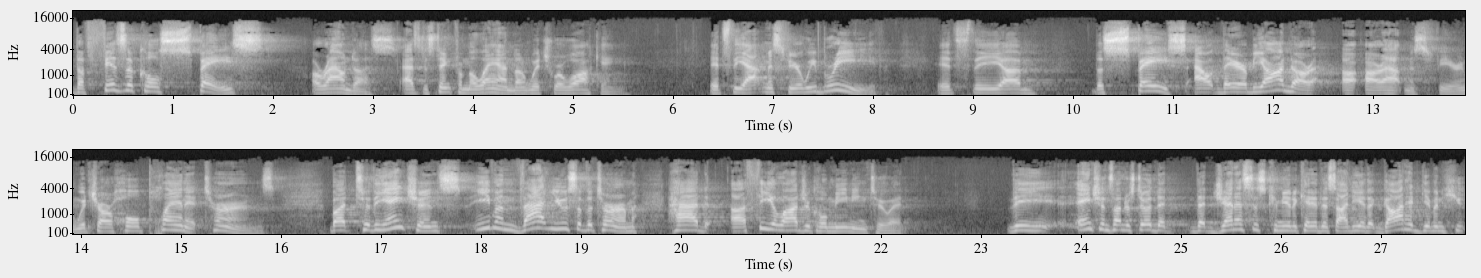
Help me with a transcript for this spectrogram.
the physical space around us, as distinct from the land on which we're walking. It's the atmosphere we breathe, it's the, um, the space out there beyond our, our, our atmosphere in which our whole planet turns. But to the ancients, even that use of the term had a theological meaning to it. The ancients understood that, that Genesis communicated this idea that God had given hu-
